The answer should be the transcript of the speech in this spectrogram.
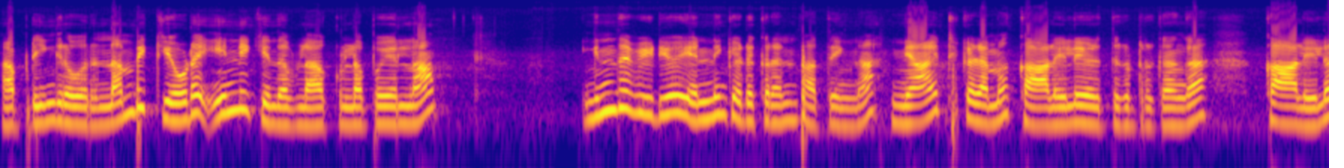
அப்படிங்கிற ஒரு நம்பிக்கையோடு இன்றைக்கி இந்த விழாக்குள்ளே போயிடலாம். இந்த வீடியோ என்னைக்கு எடுக்கிறேன்னு பார்த்தீங்கன்னா ஞாயிற்றுக்கிழமை காலையில் எடுத்துக்கிட்டு இருக்கேங்க. காலையில்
